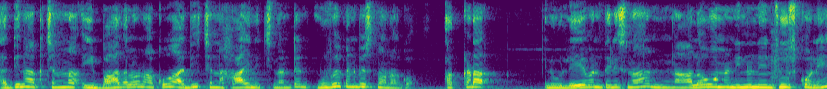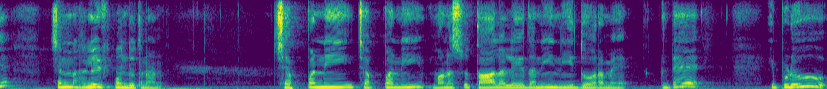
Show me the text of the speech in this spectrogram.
అది నాకు చిన్న ఈ బాధలో నాకు అది చిన్న హాయినిచ్చింది. అంటే నువ్వే కనిపిస్తున్నావు నాకు. అక్కడ నువ్వు లేవని తెలిసినా నాలో ఉన్న నిన్ను నేను చూసుకొని చిన్న రిలీఫ్ పొందుతున్నాను. చెప్పని చెప్పని మనసు తాళలేదని నీ దూరమే. అంటే ఇప్పుడు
